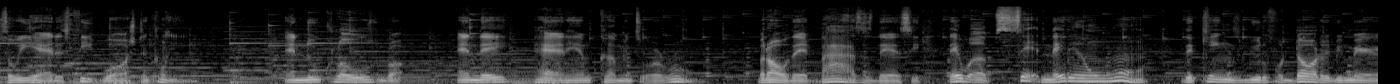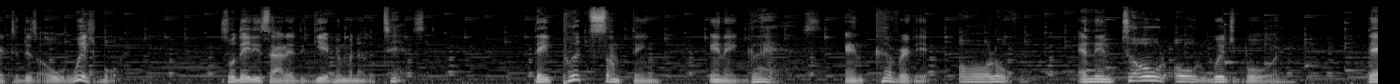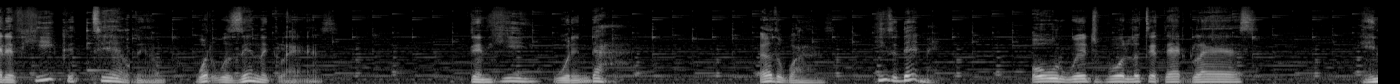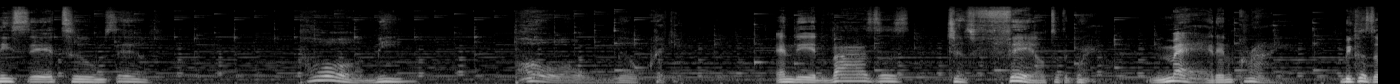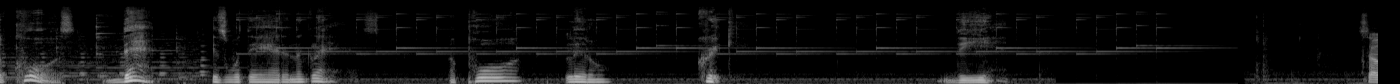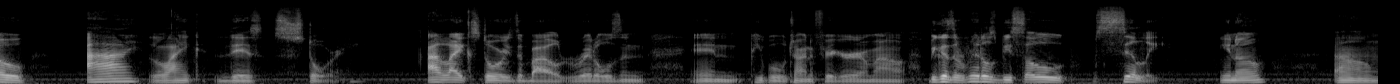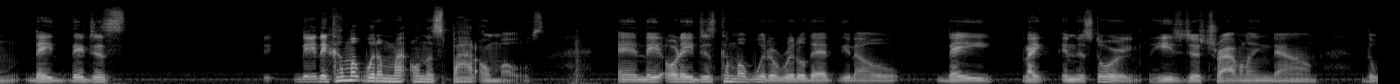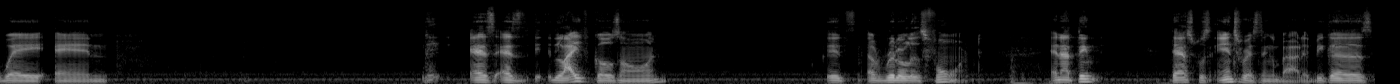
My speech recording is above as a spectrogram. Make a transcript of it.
so he had his feet washed and cleaned, and new clothes brought, and they had him come into a room. But all the advisors there, see, they were upset and they didn't want the king's beautiful daughter to be married to this old witch boy. So they decided to give him another test. They put something in a glass and covered it all over, and then told old witch boy that if he could tell them what was in the glass, then he wouldn't die. Otherwise, he's a dead man. Old witch boy looked at that glass and he said to himself, Poor me, poor little cricket. And the advisors just fell to the ground, mad and crying, because of course that is what they had in the glass a poor little cricket. The end. So, I like this story. I like stories about riddles and and people trying to figure them out because the riddles be so silly, you know. Um, they they just they they come up with them on the spot almost, and they or they just come up with a riddle that you know they like in the story. He's just traveling down the way and as as life goes on, it's a riddle is formed, and I think that's what's interesting about it because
